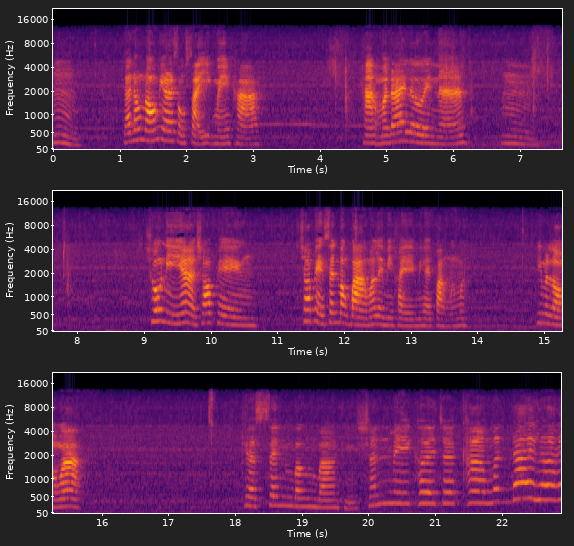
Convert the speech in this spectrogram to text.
อืม แล้วน้องๆมีอะไรสงสัยอีกไหมคะถามมาได้เลยนะ อืม ช่วงนี้อะชอบเพลง ชอบเพลงเส้นบางๆมากเลยมีใครมีใครฟังมั้งมั้ยที่มันร้องว่า แค่เส้นบางๆ ที่ฉันไม่เคยจะข้ามมันได้เลย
